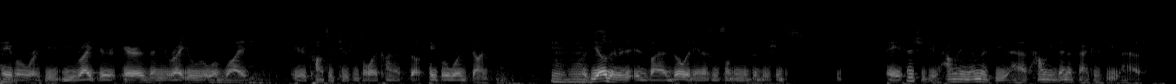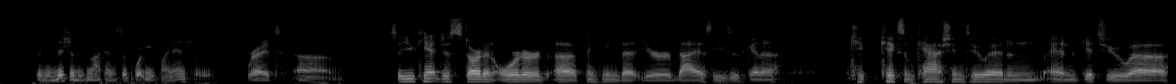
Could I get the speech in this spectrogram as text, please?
paperwork. You, you write your charism, you write your rule of life, your constitutions, all that kind of stuff. Paperwork done. But the other is viability, and this is something that the bishops pay attention to. How many members do you have? How many benefactors do you have? Because the bishop is not going to support you financially. Right. Um, So you can't just start an order uh, thinking that your diocese is gonna kick, kick some cash into it and and get you uh,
